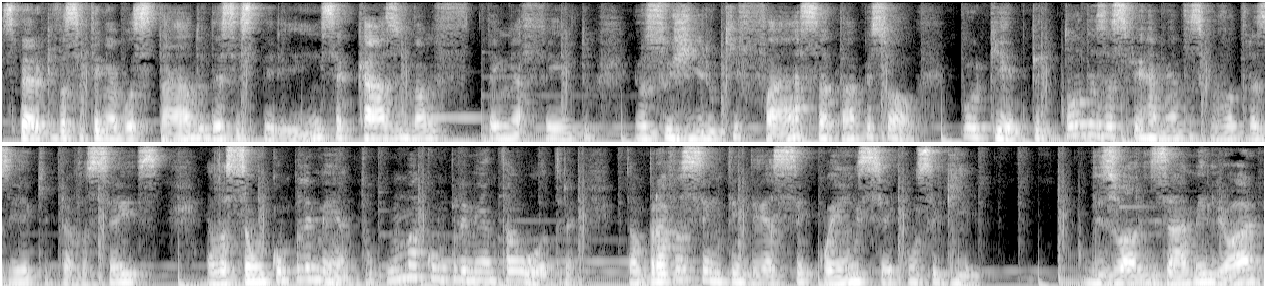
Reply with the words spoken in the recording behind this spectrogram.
Espero que você tenha gostado dessa experiência. Caso não tenha feito, eu sugiro que faça, tá, pessoal? Por quê? Porque todas as ferramentas que eu vou trazer aqui para vocês, elas são um complemento, uma complementa a outra. Então, para você entender a sequência e conseguir visualizar melhor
